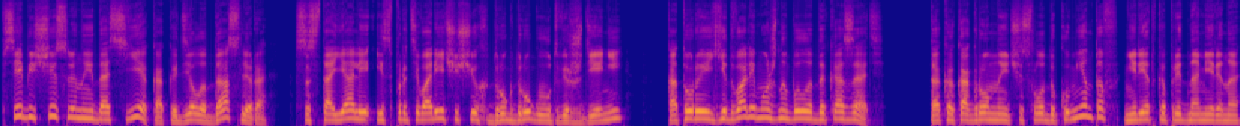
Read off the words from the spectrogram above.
Все бесчисленные досье, как и дело Даслера, состояли из противоречащих друг другу утверждений, которые едва ли можно было доказать, так как огромное число документов, нередко преднамеренно,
